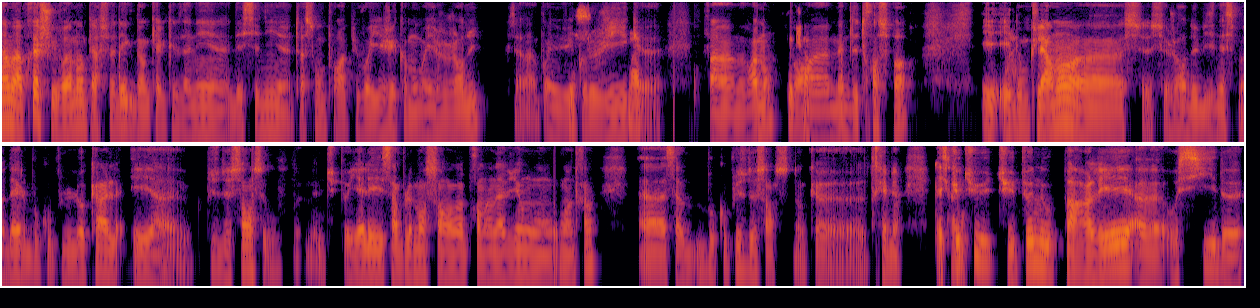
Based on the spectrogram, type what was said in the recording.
Non, mais après, je suis vraiment persuadé que dans quelques années, décennies, de toute façon, on pourra plus voyager comme on voyage aujourd'hui. Ça un point de vue écologique, enfin vraiment, même de transport. Et, donc clairement, euh, ce, genre de business model beaucoup plus local et euh, plus de sens, où même tu peux y aller simplement sans prendre un avion ou, un train, euh, ça a beaucoup plus de sens. Donc très bien. Est-ce que tu, tu, peux nous parler aussi de,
